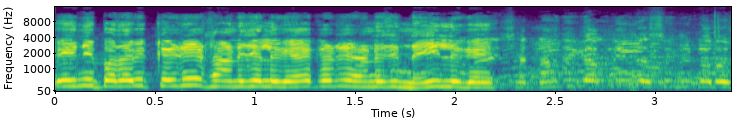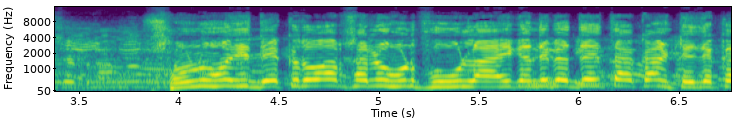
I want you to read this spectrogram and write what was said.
ਇਹ ਨਹੀਂ ਪਤਾ ਵੀ ਕਿਹੜੇ ਥਾਣੇ 'ਚ ਲਗਾਇਆ ਕਿਹੜੇ ਥਾਣੇ 'ਚ ਨਹੀਂ ਲਗਾਏ। ਛੱਡਣ ਦੀ ਗੱਲ ਨਹੀਂ ਦੱਸੀ ਵੀ ਕਦੋਂ ਛੱਡਣਾ ਉਹਨਾਂ ਨੂੰ? ਸੁਣੋ ਅਸੀਂ ਦੇਖ ਦੋ ਆਪ ਸਾਨੂੰ ਹੁਣ ਫੋਨ ਲਾਏ ਕਹਿੰਦੇ ਵੀ ਅੱਧੇ ਤਾਂ ਘੰਟੇ ਤੱਕ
